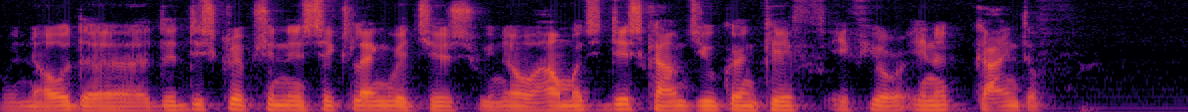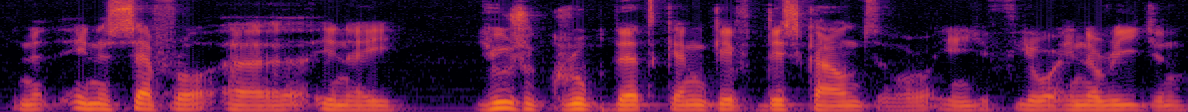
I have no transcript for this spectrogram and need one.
We know the, the description in six languages. We know how much discount you can give if you're in a kind of in a, in a several uh, in a user group that can give discount, or if you're in a region.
